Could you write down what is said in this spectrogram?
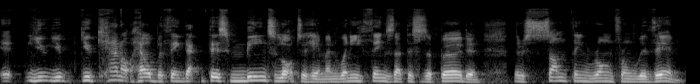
it, you, you you cannot help but think that this means a lot to him. And when he thinks that this is a burden there's something wrong from within.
